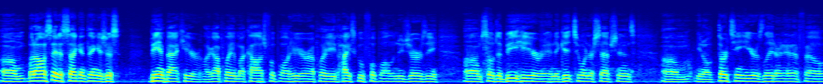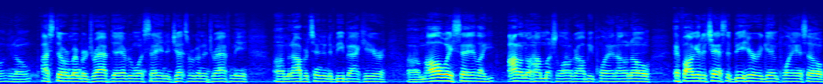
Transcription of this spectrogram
Um, but I would say the second thing is just being back here. Like I played my college football here, I played high school football in New Jersey. Um, so to be here and to get two interceptions, um, you know, 13 years later in NFL, you know, I still remember draft day, everyone saying the Jets were going to draft me, um, an opportunity to be back here. Um, I always say, like, I don't know how much longer I'll be playing. I don't know if I'll get a chance to be here again playing. So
